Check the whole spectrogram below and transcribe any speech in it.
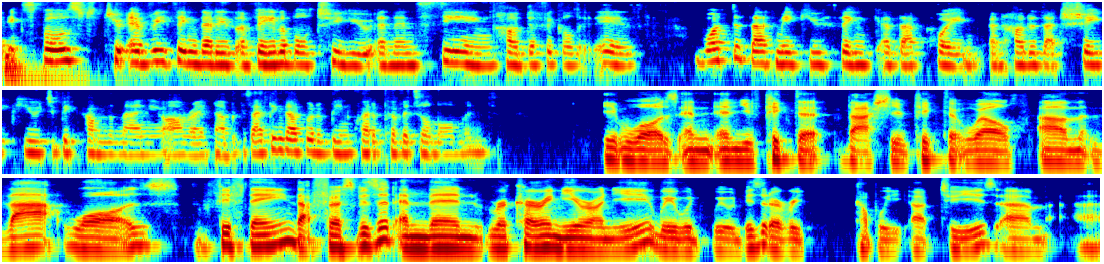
exposed to everything that is available to you and then seeing how difficult it is what did that make you think at that point and how did that shape you to become the man you are right now? Because i think that would have been quite a pivotal moment. It was and and you've picked it vash you've picked it well. Um, that was 15 that first visit and then recurring year on year we would we would visit every couple uh, two years. Um, uh,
